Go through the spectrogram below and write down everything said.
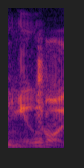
menu.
